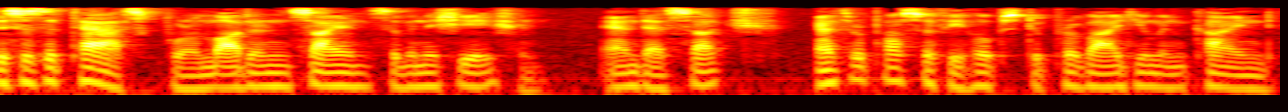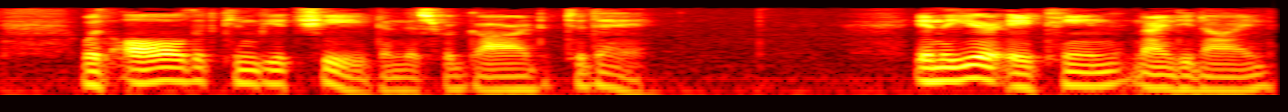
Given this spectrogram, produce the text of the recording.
This is a task for a modern science of initiation, and as such, anthroposophy hopes to provide humankind with all that can be achieved in this regard today. In the year 1899,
